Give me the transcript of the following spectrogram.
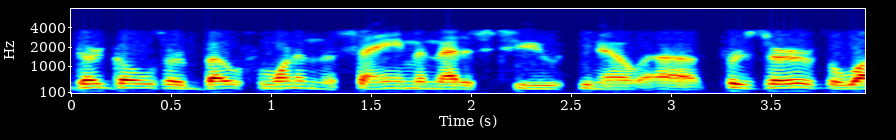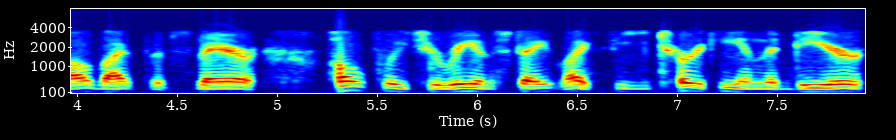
their goals are both one and the same, and that is to you know uh, preserve the wildlife that's there. Hopefully, to reinstate like the turkey and the deer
